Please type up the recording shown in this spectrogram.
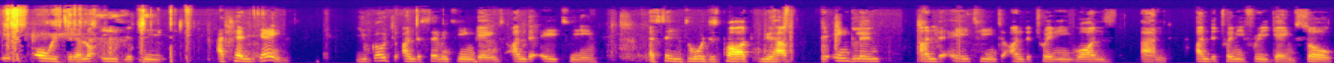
it's always been a lot easier to attend games. You go to under 17 games, under 18 at St. George's Park, you have the England under 18 to under 21s and under 23 games. So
